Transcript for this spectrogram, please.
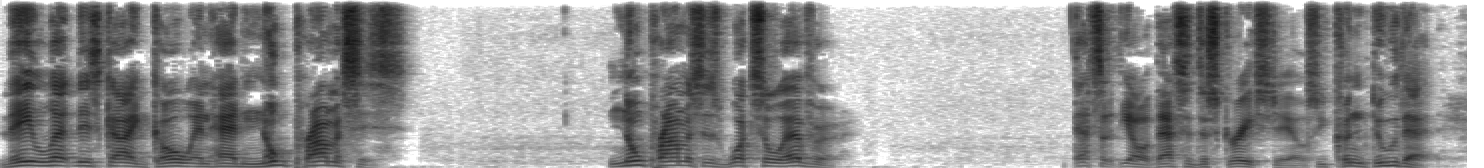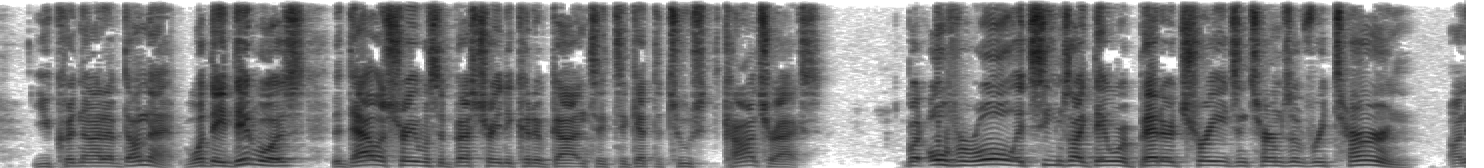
they let this guy go and had no promises, no promises whatsoever that's a yo, that's a disgrace, JLs. You couldn't do that. You could not have done that. What they did was the Dallas trade was the best trade they could have gotten to, to get the two contracts. But overall, it seems like they were better trades in terms of return on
